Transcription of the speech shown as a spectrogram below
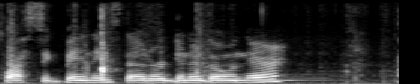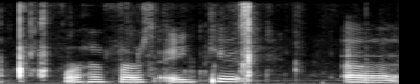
plastic band-aids that are going to go in there for her first aid kit. Uh,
